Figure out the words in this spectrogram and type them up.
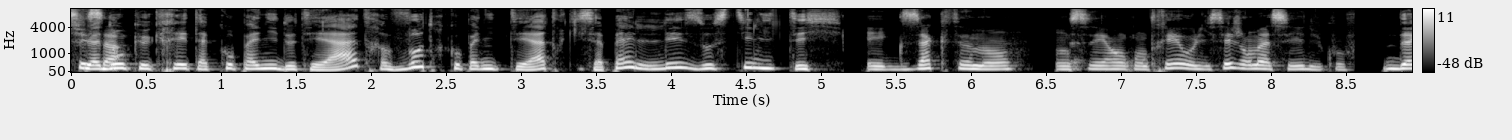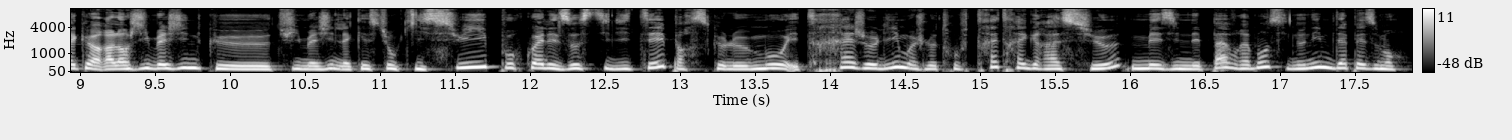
Tu as donc créé ta compagnie de théâtre, votre compagnie de théâtre qui s'appelle Les Hostilités. Exactement. On s'est rencontrés au lycée Jean Massé, du coup. D'accord, alors j'imagine que tu imagines la question qui suit. Pourquoi les hostilités? Parce que le mot est très joli, moi je le trouve très très gracieux, mais il n'est pas vraiment synonyme d'apaisement.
